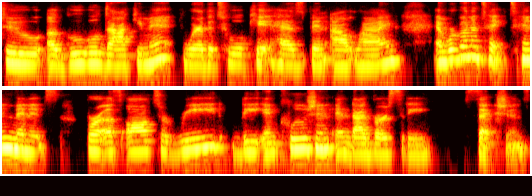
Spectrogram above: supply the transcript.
to a Google document where the toolkit has been outlined. And we're gonna take 10 minutes for us all to read the inclusion and diversity sections.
